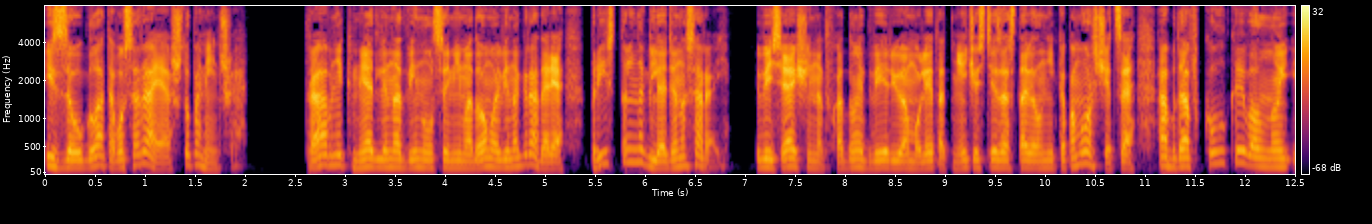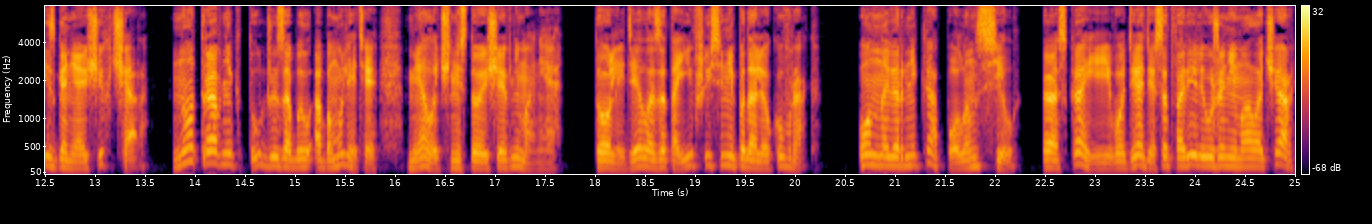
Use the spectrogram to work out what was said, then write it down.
из-за угла того сарая, что поменьше. Травник медленно двинулся мимо дома виноградаря, пристально глядя на сарай. Висящий над входной дверью амулет от нечисти заставил Ника поморщиться, обдав колкой волной изгоняющих чар. Но травник тут же забыл об амулете, мелочь, не стоящая внимания. То ли дело затаившийся неподалеку враг. Он наверняка полон сил, а Скай и его дядя сотворили уже немало чар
